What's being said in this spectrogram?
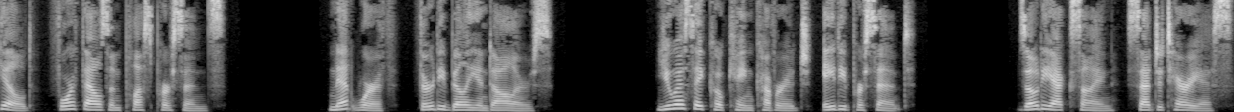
Killed, 4,000 plus persons. Net worth, $30 billion. USA cocaine coverage, 80%. Zodiac sign, Sagittarius.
